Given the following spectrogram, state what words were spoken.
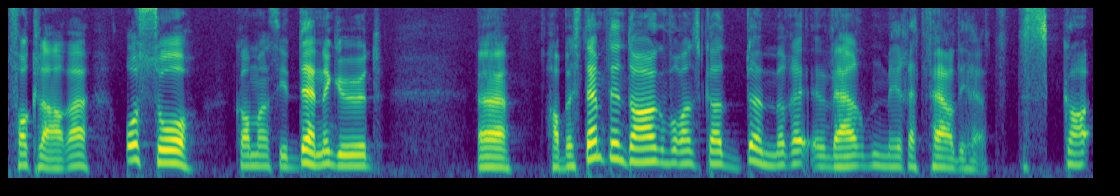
Forklare. Og så kan man si denne Gud eh, har bestemt en dag hvor han skal dømme verden med rettferdighet. Det skal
